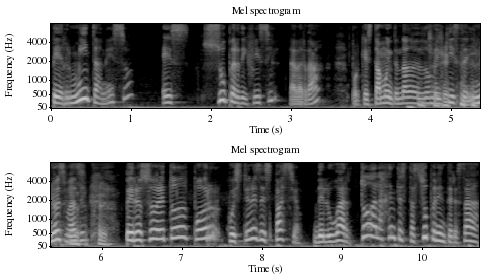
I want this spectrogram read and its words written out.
permitan eso es súper difícil, la verdad, porque estamos intentando desde Sí. 2015 y no es No fácil, puede. pero sobre todo por cuestiones de espacio, de lugar. Toda la gente está súper interesada.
